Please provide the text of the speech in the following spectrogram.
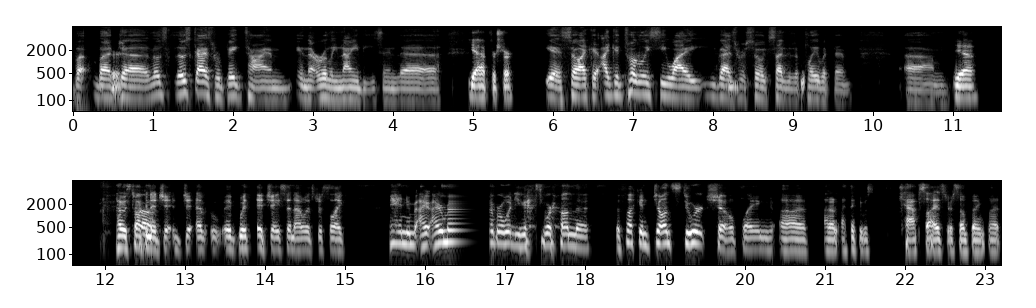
but but sure. uh, those those guys were big time in the early '90s, and uh, yeah, for sure. Yeah, so I could I could totally see why you guys were so excited to play with them. Um, yeah, I was talking to J- J- uh, with Jason. I was just like, man, I, I remember when you guys were on the the fucking Jon Stewart show playing. Uh, I don't. I think it was capsized or something. But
